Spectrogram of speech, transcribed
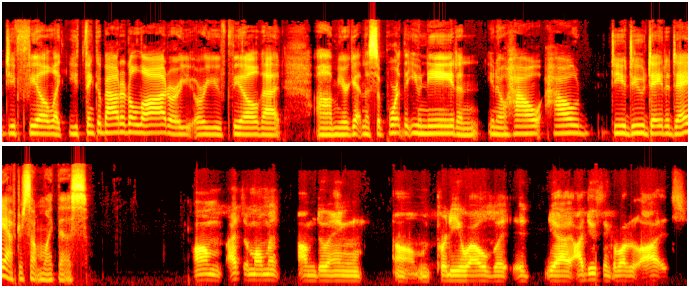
do you feel like you think about it a lot, or you, or you feel that um, you're getting the support that you need? And you know, how how do you do day to day after something like this? Um, at the moment, I'm doing um pretty well, but it yeah, I do think about it a lot. It's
